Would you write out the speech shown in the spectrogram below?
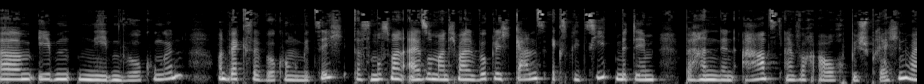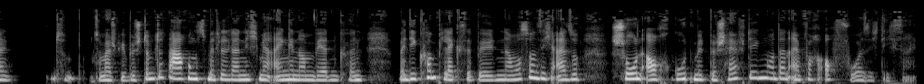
ähm, eben Nebenwirkungen und Wechselwirkungen mit sich. Das muss man also manchmal wirklich ganz explizit mit dem behandelnden Arzt einfach auch besprechen, weil zum, Beispiel bestimmte Nahrungsmittel dann nicht mehr eingenommen werden können, weil die Komplexe bilden. Da muss man sich also schon auch gut mit beschäftigen und dann einfach auch vorsichtig sein.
